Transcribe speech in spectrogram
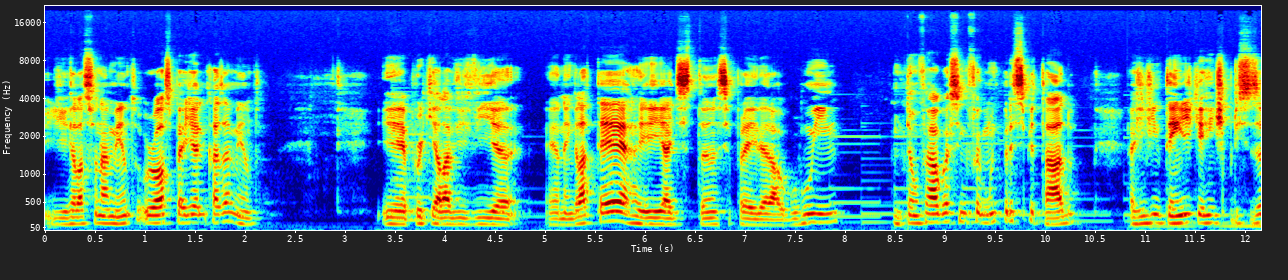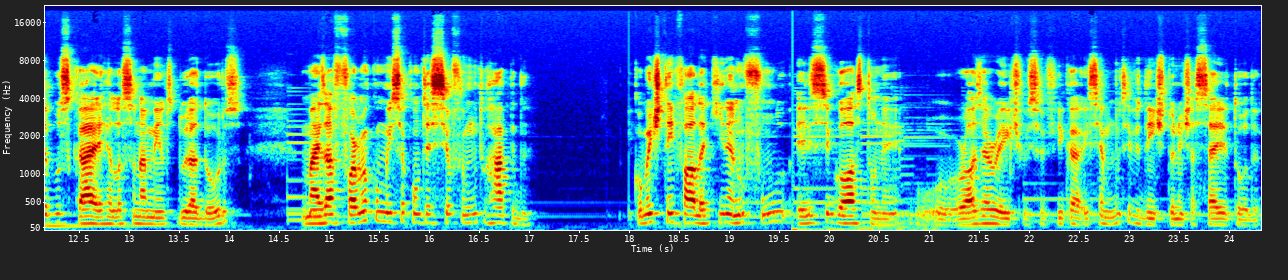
de relacionamento, o Ross pede ela em casamento. É porque ela vivia é, na Inglaterra e a distância para ele era algo ruim. Então foi algo assim que foi muito precipitado. A gente entende que a gente precisa buscar relacionamentos duradouros, mas a forma como isso aconteceu foi muito rápida. Como a gente tem falado aqui, né, no fundo eles se gostam, né? O Ross e a Rachel, isso fica, isso é muito evidente durante a série toda.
